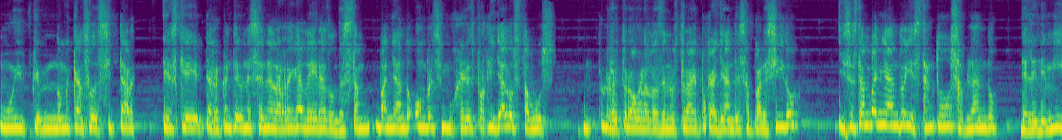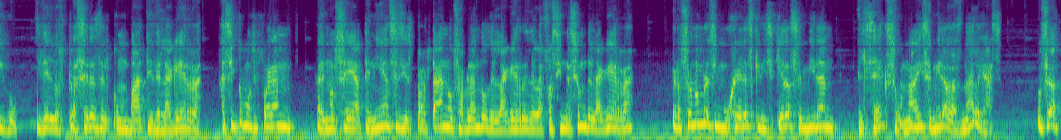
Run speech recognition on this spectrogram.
muy, que no me canso de citar, es que de repente hay una escena en la regadera donde se están bañando hombres y mujeres, porque ya los tabús retrógrados de nuestra época ya han desaparecido, y se están bañando y están todos hablando del enemigo y de los placeres del combate y de la guerra, así como si fueran, eh, no sé, atenienses y espartanos hablando de la guerra y de la fascinación de la guerra, pero son hombres y mujeres que ni siquiera se miran el sexo, nadie se mira las nalgas. O sea,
